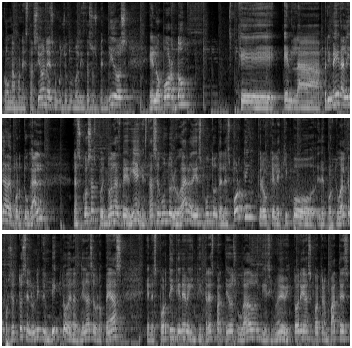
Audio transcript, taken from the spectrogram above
con amonestaciones, con muchos futbolistas suspendidos. El Oporto, que en la primera liga de Portugal las cosas pues no las ve bien. Está segundo lugar a 10 puntos del Sporting. Creo que el equipo de Portugal, que por cierto es el único invicto de las ligas europeas, el Sporting tiene 23 partidos jugados, 19 victorias, 4 empates,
